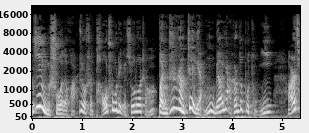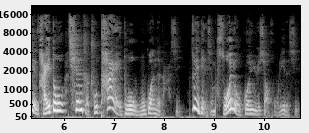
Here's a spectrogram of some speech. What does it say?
硬说的话，就是逃出这个修罗城。本质上，这两个目标压根就不统一，而且还都牵扯出太多无关的打戏。最典型，所有关于小狐狸的戏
